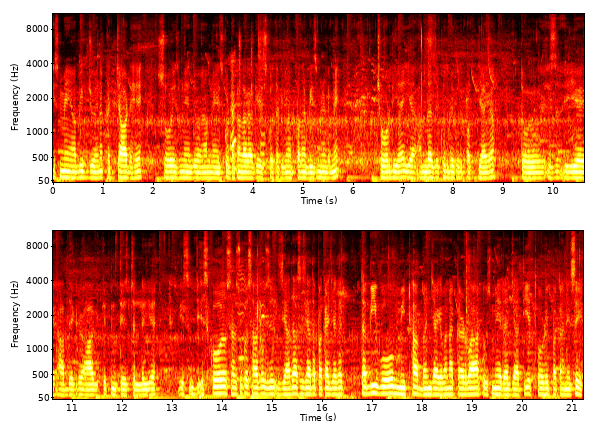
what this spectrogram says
इसमें अभी जो है ना कच्चाट है सो इसमें जो हमने इसको ढक्कन लगा के इसको तकरीबन पंद्रह बीस मिनट में छोड़ दिया है यह अंदर से खुद ब खुद पक जाएगा। तो इस, ये आप देख रहे हो, आग कितनी तेज़ चल रही है। इस, इसको सरसों को साग को ज़्यादा से ज़्यादा पकाया जाएगा, तभी वो मीठा बन जाएगा, वरना कड़वाहट उसमें रह जाती है थोड़े पकाने से।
